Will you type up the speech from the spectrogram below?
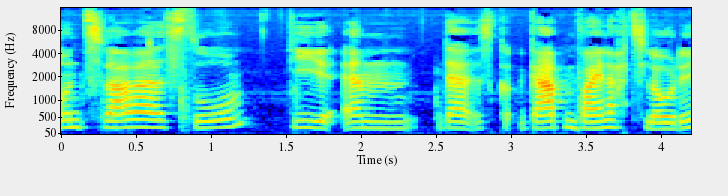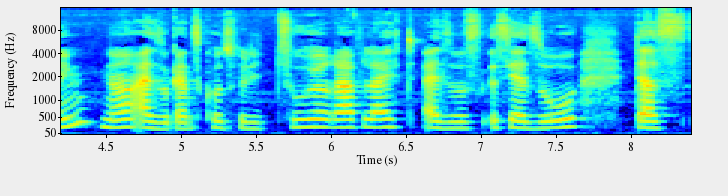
Und zwar war es so, die, ähm, da es gab ein Weihnachtsloading, ne? Also ganz kurz für die Zuhörer vielleicht. Also es ist ja so, dass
